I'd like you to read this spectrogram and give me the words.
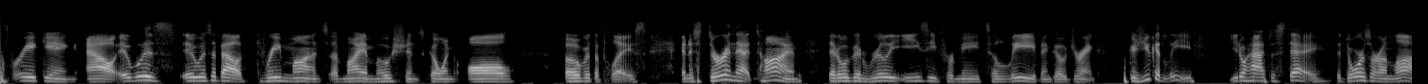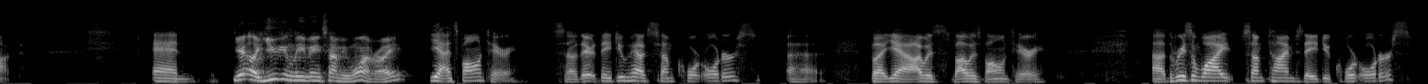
freaking out. It was it was about three months of my emotions going all over the place. And it's during that time that it would have been really easy for me to leave and go drink. Because you could leave. You don't have to stay. The doors are unlocked. And Yeah, like you can leave anytime you want, right? yeah, it's voluntary. So they they do have some court orders, uh, but yeah, I was I was voluntary. Uh, the reason why sometimes they do court orders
